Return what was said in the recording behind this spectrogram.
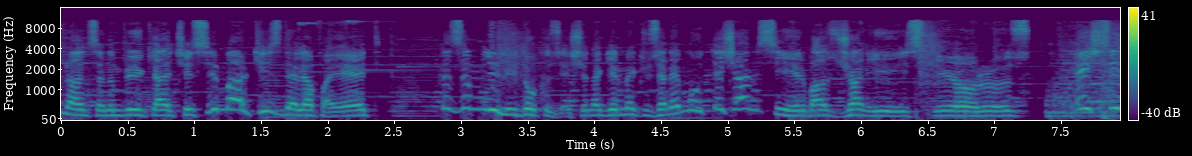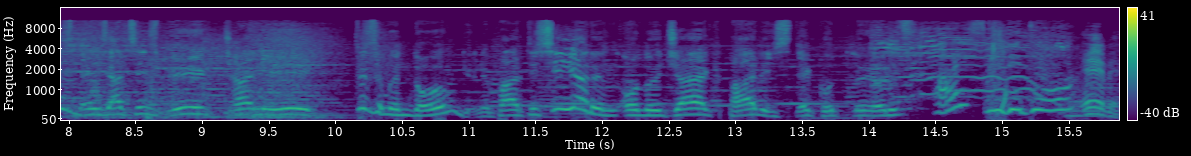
Fransa'nın büyükelçisi Marquis de Lafayette. Kızım Lily 9 yaşına girmek üzere muhteşem sihirbaz Johnny'yi istiyoruz. Eşsiz benzersiz büyük Johnny. Kızımın doğum günü partisi yarın olacak. Paris'te kutluyoruz. Paris mi dedi o? Evet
